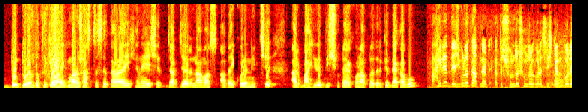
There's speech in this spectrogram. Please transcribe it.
দূর দূরান্ত থেকে অনেক মানুষ আসতেছে, তারা এখানে এসে যার যার নামাজ আদায় করে নিচ্ছে। আর বাহিরের দৃশ্যটা এখন আপনাদেরকে দেখাবো। বাহিরের দেশগুলোতে আপনার এত সুন্দর সুন্দর করে সিস্টেম করে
